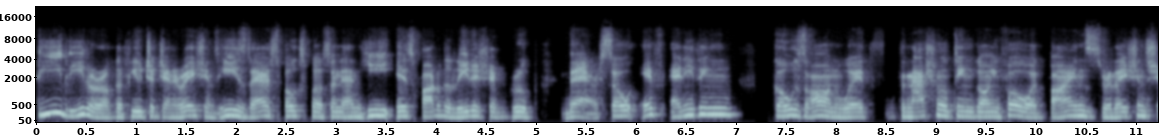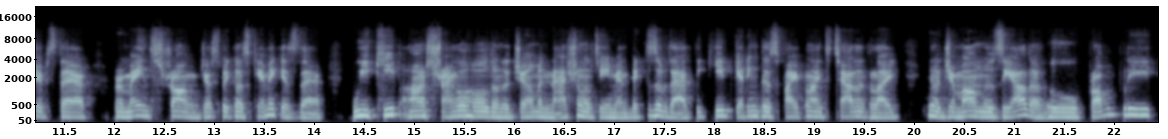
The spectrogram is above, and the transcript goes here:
the leader of the future generations. He's their spokesperson and he is part of the leadership group there. So if anything goes on with the national team going forward, Bayern's relationships there remain strong just because Kimmich is there. We keep our stranglehold on the German national team, and because of that, we keep getting this pipeline to talent like you know Jamal Musiala, who probably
